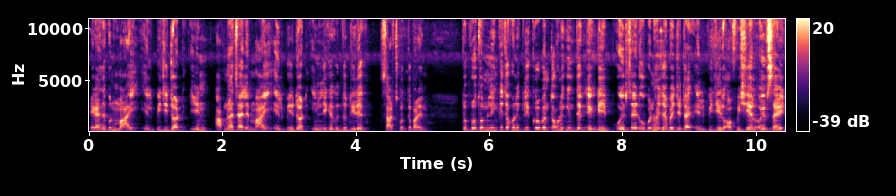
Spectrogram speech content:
এখানে দেখুন মাই এলপিজি ডট ইন আপনারা চাইলে মাই এলপিজি ডট ইন লিখে কিন্তু ডিরেক্ট সার্চ করতে পারেন। তো প্রথম লিঙ্কে যখনই ক্লিক করবেন, তখনই কিন্তু একটি ওয়েবসাইট ওপেন হয়ে যাবে, যেটা এলপিজির অফিসিয়াল ওয়েবসাইট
